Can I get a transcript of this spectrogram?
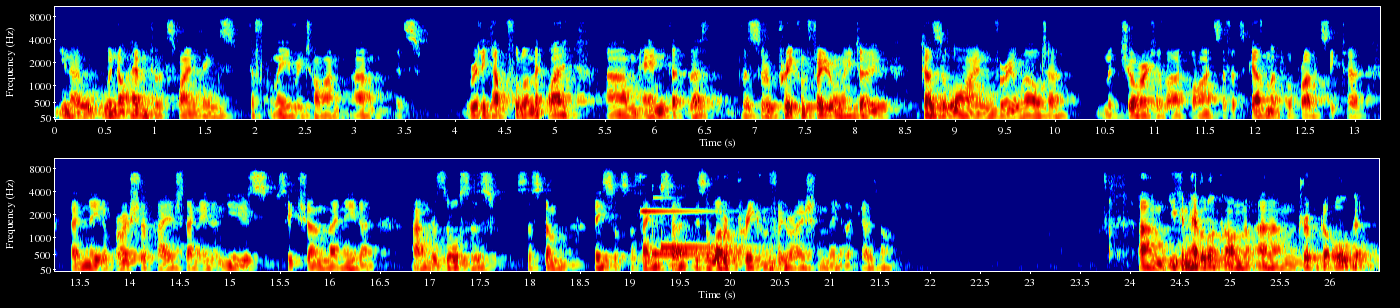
you know, we're not having to explain things differently every time. Um, it's really helpful in that way. Um, and the, the, the, sort of pre-configuring we do does align very well to majority of our clients, if it's government or private sector, they need a brochure page, they need a news section, they need a um, resources system, these sorts of things. So there's a lot of pre-configuration there that goes on. Um, you can have a look on um, Drupal.org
